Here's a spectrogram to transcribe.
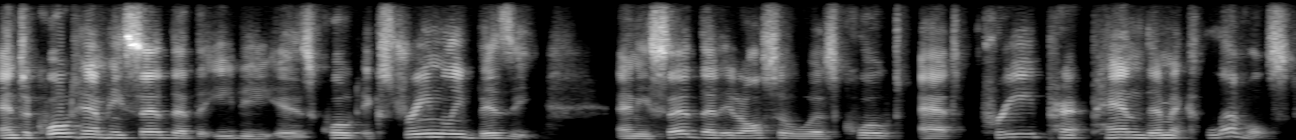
And to quote him, he said that the ED is, quote, extremely busy. And he said that it also was, quote, at pre pandemic levels,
